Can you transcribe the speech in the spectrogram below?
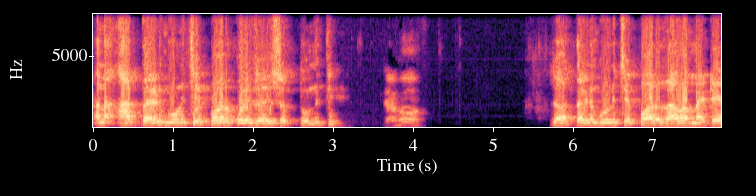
અને આ ત્રણ ગુણ છે પર કોઈ જઈ શકતું નથી. જો ત્રણ ગુણ છે પર જવા માટે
